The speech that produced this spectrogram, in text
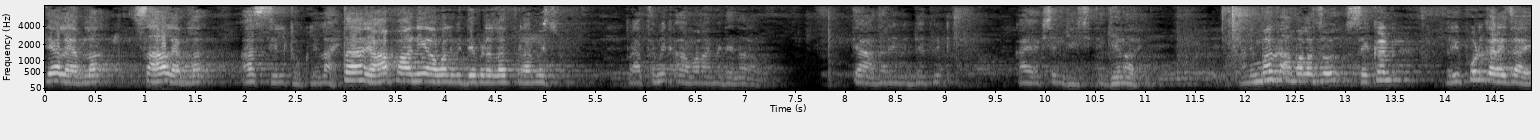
त्या लॅबला सहा लॅबला आज सील ठोकलेला आहे. आता हा पाहणी अहवाल विद्यापीठाला प्राथमिक अहवाल आम्ही देणार आहोत. त्या आधारे विद्यापीठ काय ॲक्शन घ्यायची ते घेणार आहे. आणि मग आम्हाला जो सेकंड रिपोर्ट करायचा आहे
